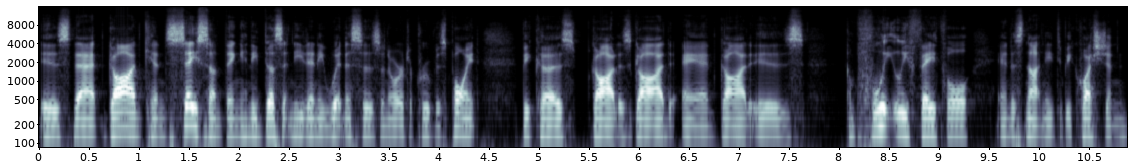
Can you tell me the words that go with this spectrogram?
is that God can say something and he doesn't need any witnesses in order to prove his point because God is God and God is completely faithful and does not need to be questioned.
